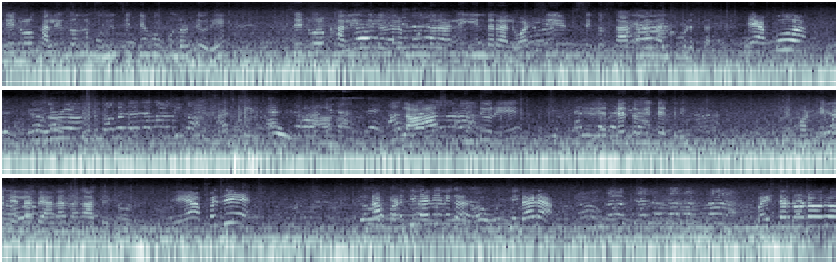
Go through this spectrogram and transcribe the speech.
ಸೀಟ್ಗಳು ಖಾಲಿ ಇದ್ದು ಅಂದ್ರೆ ಮುಂದಿನ ಸೀಟ್ನಾಗ ಹೋಗಿ ಕುಂಡಿರ್ತೀವಿ ರೀ ಸೀಟ್ಗಳು ಖಾಲಿ ಇದ್ದಿಲ್ಲ ಅಂದ್ರೆ ಮುಂದರ ಅಲ್ಲಿ ಹಿಂದರ ಅಲ್ಲಿ ಒಟ್ಟು ಸೀಟ್ ಸಿಕ್ಕರೆ ಸಾಕನಾಗ ಹಂಚ್ಬಿಡುತ್ತೆ ಏ ಅಪ್ಪು ಲಾಸ್ಟ್ ಕುಂತೀವಿ ರೀ ಎತ್ತೆ ತೊಗಿತೈತ್ರಿ ಹೊಟ್ಟಿ ಬಟ್ಟೆ ಎಲ್ಲ ಬ್ಯಾನ್ ಆದಂಗ ಆತೈತಿ ನೋಡ್ರಿ ಏ ಅಪ್ಪಾಜಿ ನಾ ಹೊಡ್ತೀನ ನಿನಗ? ಬೇಡ. ಬೈತಾರ ನೋಡೋರು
